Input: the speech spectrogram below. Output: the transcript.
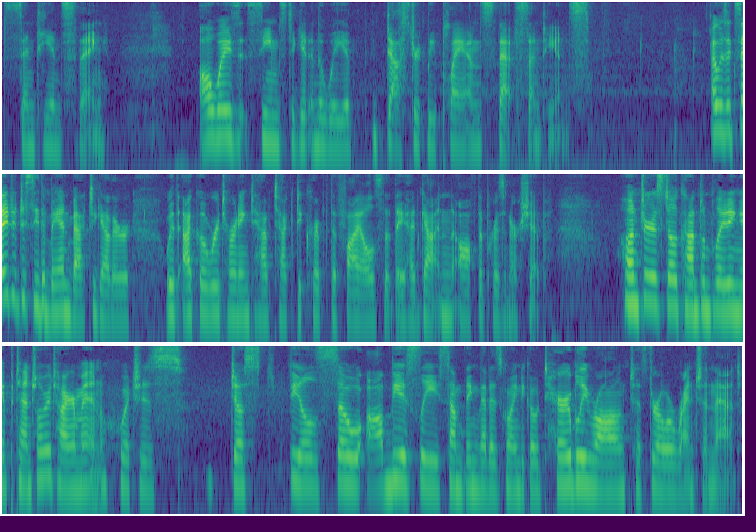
sentience thing. Always it seems to get in the way of dastardly plans, that sentience. I was excited to see the band back together, with Echo returning to have Tech decrypt the files that they had gotten off the prisoner ship. Hunter is still contemplating a potential retirement, which is just feels so obviously something that is going to go terribly wrong to throw a wrench in that.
